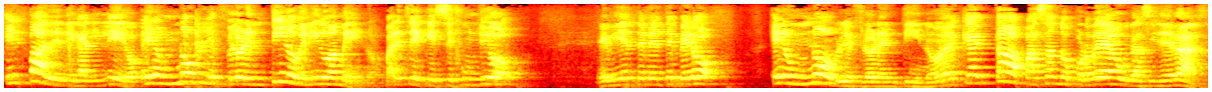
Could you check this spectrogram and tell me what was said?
El padre de Galileo era un noble florentino venido a menos, parece que se fundió, evidentemente, pero era un noble florentino, ¿eh? que estaba pasando por deudas y demás.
